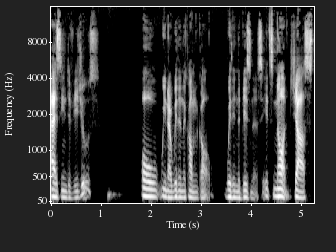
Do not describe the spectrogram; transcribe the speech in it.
as individuals, all you know, within the common goal, within the business. It's not just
